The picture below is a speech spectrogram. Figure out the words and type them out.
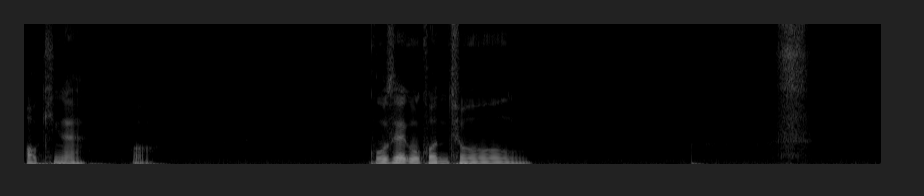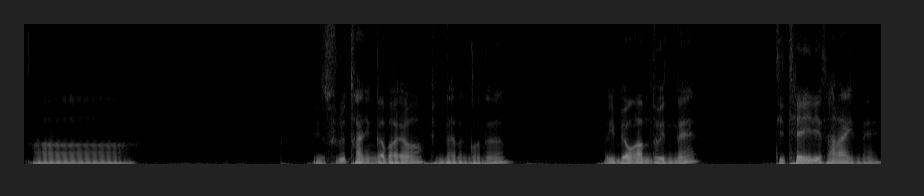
어, 킹아. 어. 고세구 권총. 아, 이 수류탄인가 봐요. 빛나는 거는. 여기 명암도 있네. 디테일이 살아있네.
